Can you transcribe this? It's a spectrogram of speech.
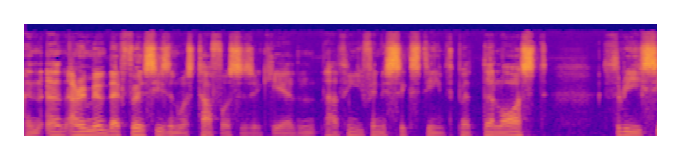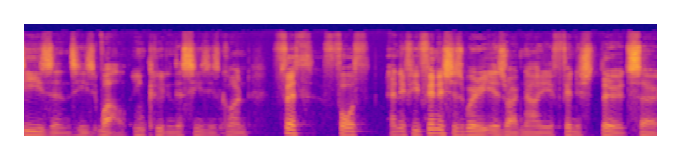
And, and I remember that first season was tough for Suzuki. And I think he finished 16th. But the last three seasons, he's, well, including this season, he's gone fifth, fourth, and if he finishes where he is right now, you finish third. So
